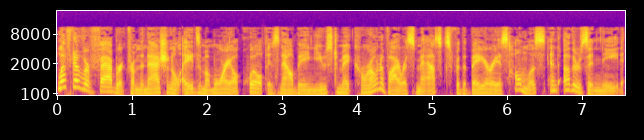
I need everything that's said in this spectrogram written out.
Leftover fabric from the National AIDS Memorial Quilt is now being used to make coronavirus masks for the Bay Area's homeless and others in need.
